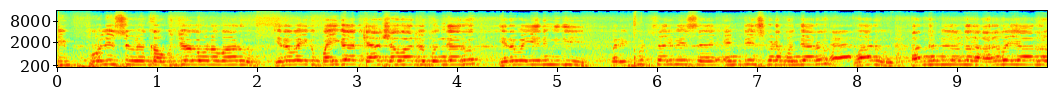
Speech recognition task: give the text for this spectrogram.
ఈ పోలీసు యొక్క ఉద్యోగం వారు ఇరవైకి పైగా క్యాష్ అవార్డులు పొందారు. ఇరవై ఎనిమిది మరి గుడ్ సర్వీస్ ఎంట్రీస్ కూడా పొందారు. వారు పంతొమ్మిది వందల అరవై ఆరులో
